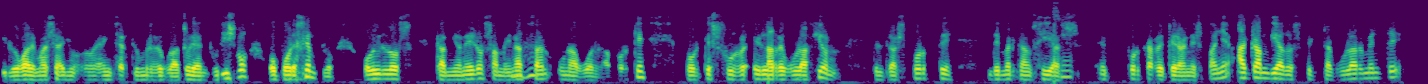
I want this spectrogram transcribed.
Y luego además hay una incertidumbre regulatoria en turismo o, por ejemplo, hoy los camioneros amenazan una huelga. ¿Por qué? Porque su, la regulación del transporte de mercancías eh, por carretera en España ha cambiado espectacularmente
